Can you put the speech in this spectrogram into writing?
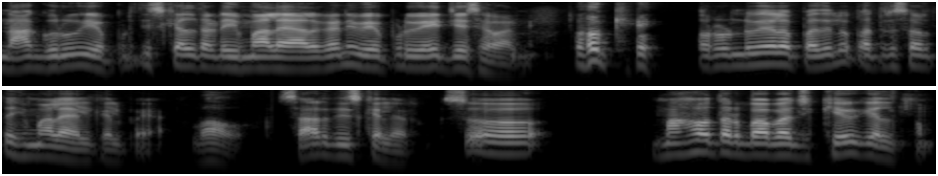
నా గురువు ఎప్పుడు తీసుకెళ్తాడు హిమాలయాలు కానీ ఎప్పుడు వెయిట్ చేసేవాడిని. ఓకే. రెండు వేల పదిలో పత్రి సార్తో హిమాలయాలకు వెళ్ళిపోయా. వావ్. సార్ తీసుకెళ్ళారు. సో మహోదర్ బాబాజీ కేవ్కి వెళ్తాం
